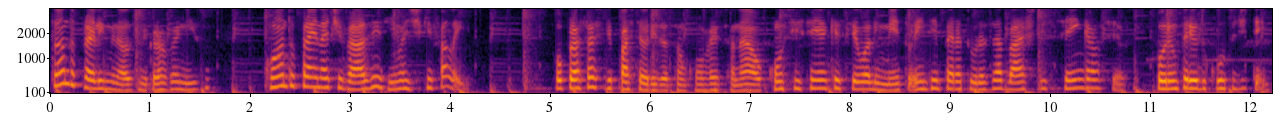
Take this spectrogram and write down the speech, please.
tanto para eliminar os microrganismos quanto para inativar as enzimas de que falei. O processo de pasteurização convencional consiste em aquecer o alimento em temperaturas abaixo de 100 graus Celsius por um período curto de tempo.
